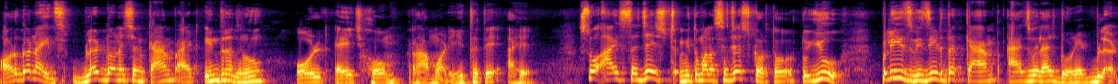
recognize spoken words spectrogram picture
Organise blood donation camp at Indradhanu old age home Ramwadi. इथं ते आहे. सो आय सजेस्ट मी तुम्हाला सजेस्ट करतो to you please visit the camp as well as donate blood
